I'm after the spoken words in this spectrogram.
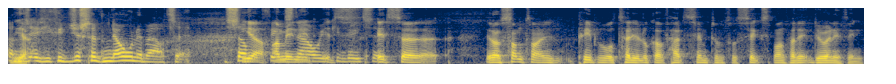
And Yeah. if you could just have known about it, so many things now it- you can do to. It's uh, you know, sometimes people will tell you, "Look, I've had symptoms for six months. I didn't do anything,"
